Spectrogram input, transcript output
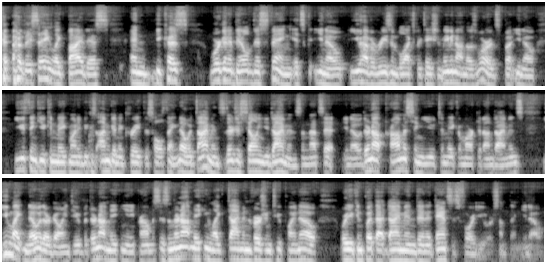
are they saying like buy this and because we're going to build this thing, it's you know you have a reasonable expectation, maybe not in those words, but you know you think you can make money because I'm going to create this whole thing. No, with diamonds, they're just selling you diamonds and that's it. You know, they're not promising you to make a market on diamonds. You might know they're going to, but they're not making any promises and they're not making like diamond version 2.0 where you can put that diamond and it dances for you or something, you know.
